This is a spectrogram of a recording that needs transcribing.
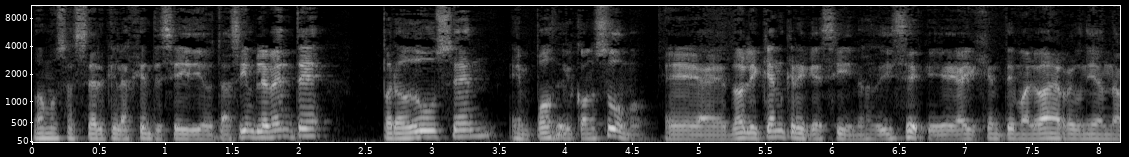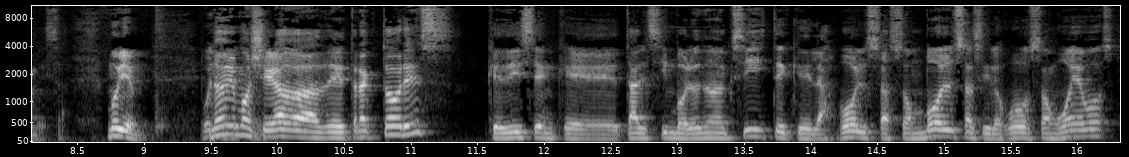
vamos a hacer que la gente sea idiota. Simplemente producen en pos del consumo. Eh, Dolly Kent cree que sí, nos dice que hay gente malvada reunida en una mesa. Muy bien, Pues no hemos llegado a detractores que dicen que tal símbolo no existe, que las bolsas son bolsas y los huevos son huevos,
